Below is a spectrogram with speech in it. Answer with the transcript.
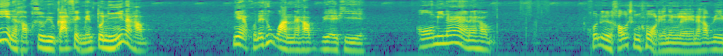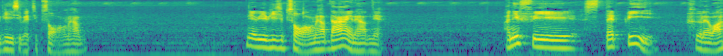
นี่นะครับ คือวิวการ์ดแฟกเมนต์ตัวนี้นะครับ เนี่ยคุณได้ทุกวันนะครับ VIP อ๋อมีหน้านะครับ คนอื่นเขาถึงโหดกันยังเลยนะครับ VIP สิบเอ็ดสิบสองนะครับ เนี่ย VIP สิบสองนะครับได้นะครับ เนี่ย อันนี้ฟรีสเตตตี้คืออะไรวะ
